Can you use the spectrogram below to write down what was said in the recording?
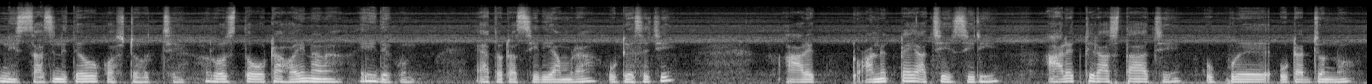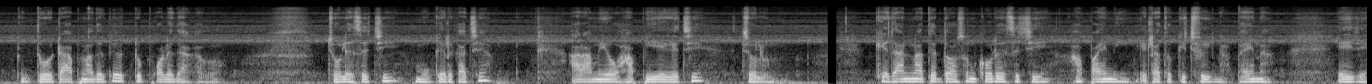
নিঃশ্বাস নিতেও কষ্ট হচ্ছে। রোজ তো ওঠা হয় না না? এই দেখুন, এতটা সিঁড়ি আমরা উঠে এসেছি। আর এক অনেকটাই আছে সিঁড়ি। আর একটি রাস্তা আছে উপরে ওঠার জন্য। কিন্তু ওটা আপনাদেরকে একটু পরে দেখাবো। চলে এসেছি মুখের কাছে, আর আমিও হাঁপিয়ে গেছি। চলুন। কেদারনাথের দর্শন করে এসেছি, হাঁপাইনি, এটা তো কিছুই না, তাই না? এই যে,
